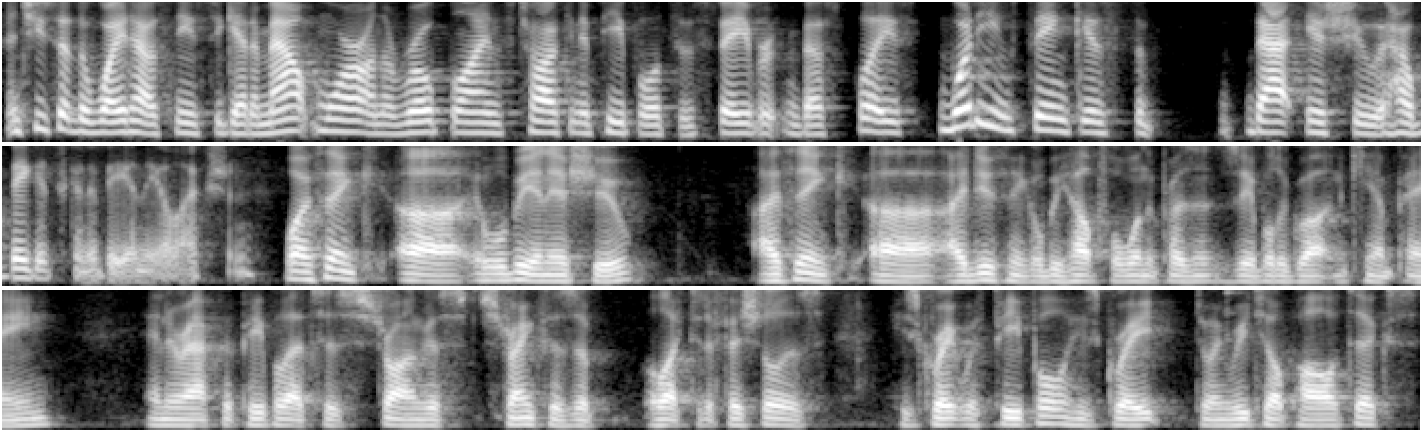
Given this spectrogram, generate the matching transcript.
and she said the White House needs to get him out more on the rope lines, talking to people. It's his favorite and best place. What do you think is the that issue? How big it's going to be in the election? Well, I think uh, it will be an issue. I think uh, I do think it will be helpful when the president is able to go out and campaign, and interact with people. That's his strongest strength as an elected official. Is He's great with people. He's great doing retail politics.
